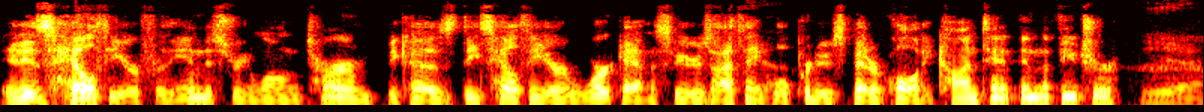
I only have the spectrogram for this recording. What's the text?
it is healthier for the industry long term because these healthier work atmospheres I think yeah. will produce better quality content in the future. Yeah.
